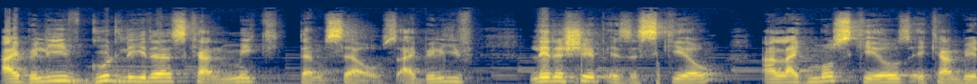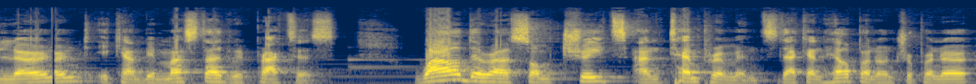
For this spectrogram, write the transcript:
I believe good leaders can make themselves. I believe Leadership is a skill, and like most skills, it can be learned, it can be mastered with practice. While there are some traits and temperaments that can help an entrepreneur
